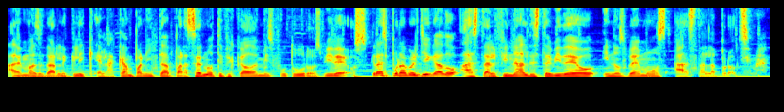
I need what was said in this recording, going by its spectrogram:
además de darle clic en la campanita para ser notificado de mis futuros videos. Gracias por haber llegado hasta el final de este video y nos vemos hasta la próxima.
